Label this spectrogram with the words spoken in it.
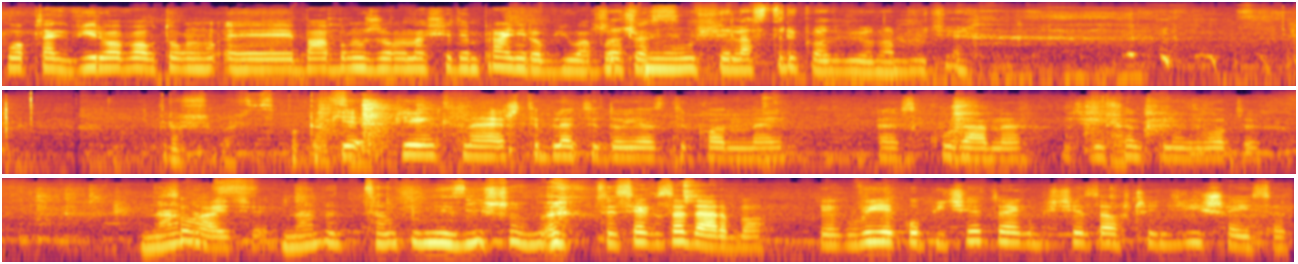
Chłop tak wirował tą y, babą, że ona siedem prań robiła Aż podczas... mu się lastryko odbiło na bucie. Proszę bardzo, pokażę. Pie, piękne sztyblety do jazdy konnej, e, skórzane, 95 zł. Nawet, Słuchajcie. Nawet całkiem niezniszczone. To jest jak za darmo. Jak Wy je kupicie, to jakbyście zaoszczędzili 600.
